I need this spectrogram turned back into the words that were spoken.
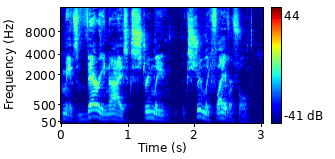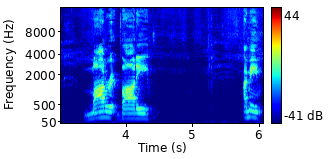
I mean it's very nice, extremely extremely flavorful, moderate body. I mean,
